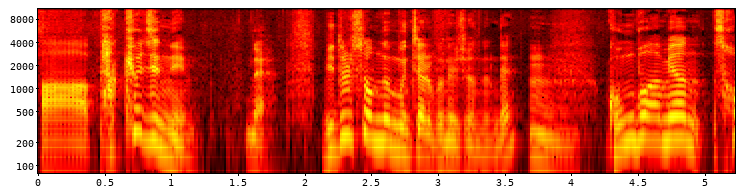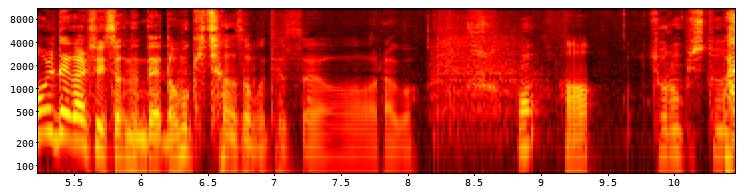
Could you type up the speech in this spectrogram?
아 박효진님. 네. 믿을 수 없는 문자를 보내주셨는데 음. 공부하면 서울대 갈 수 있었는데 너무 귀찮아서 못했어요.라고. 어? 어? 저랑 비슷한.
